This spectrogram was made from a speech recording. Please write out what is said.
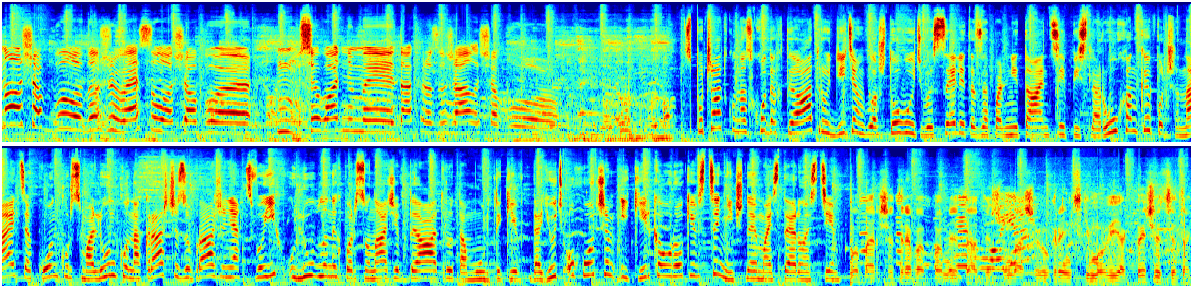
ну щоб було дуже весело, щоб е, сьогодні ми так розважали, щоб було. Спочатку на сходах театру дітям влаштовують веселі та запальні танці. Після руханки починається конкурс малюнку на краще зображення своїх улюблених персонажів театру та мультиків. Дають охочим і кілька уроків сценічної майстерності. По-перше, треба пам'ятати, що в нашій українській мові як пишеться, так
